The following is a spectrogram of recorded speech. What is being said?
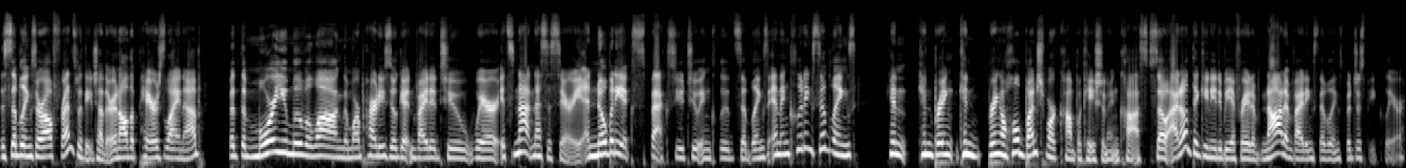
the siblings are all friends with each other and all the pairs line up. But the more you move along, the more parties you'll get invited to where it's not necessary and nobody expects you to include siblings. And including siblings can can bring can bring a whole bunch more complication and cost. So I don't think you need to be afraid of not inviting siblings, but just be clear.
